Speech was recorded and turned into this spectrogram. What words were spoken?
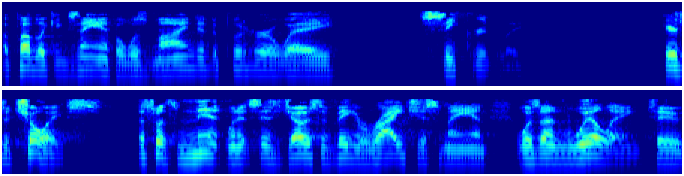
a public example, was minded to put her away secretly. Here's a choice. That's what's meant when it says Joseph, being a righteous man, was unwilling to,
